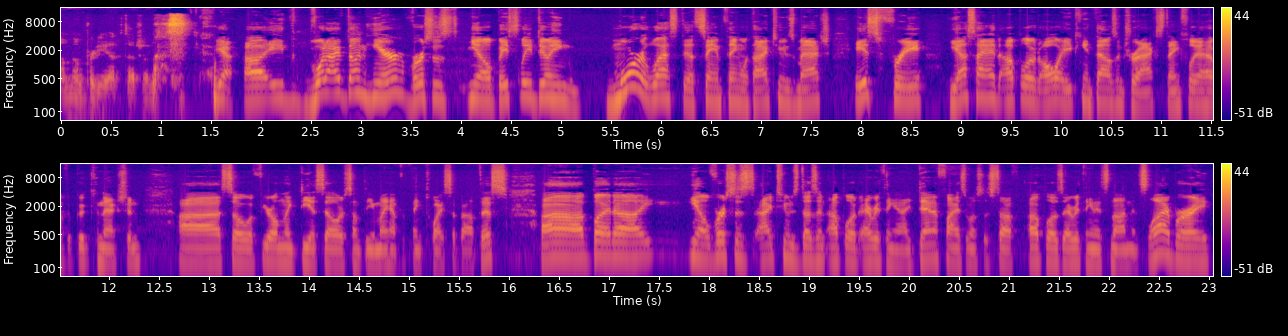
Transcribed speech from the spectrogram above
I'm, I'm pretty out of touch on this. yeah, uh, what I've done here versus you know basically doing more or less the same thing with iTunes Match is free. Yes, I had to upload all 18,000 tracks. Thankfully, I have a good connection. Uh, so if you're on like DSL or something, you might have to think twice about this. Uh, but uh, you know, versus iTunes doesn't upload everything, it identifies most of the stuff, uploads everything that's not in its library.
